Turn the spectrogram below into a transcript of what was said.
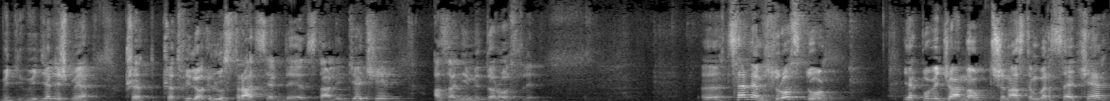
Widzieliśmy przed, przed chwilą ilustrację, gdy stali dzieci, a za nimi dorośli. E, celem wzrostu, jak powiedziano w 13 wersecie,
